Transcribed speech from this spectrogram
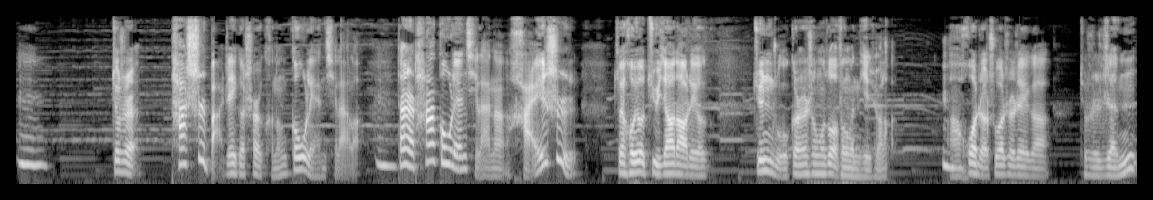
嗯。就是他是把这个事儿可能勾连起来了，嗯但是他勾连起来呢，还是最后又聚焦到这个君主个人生活作风问题去了。嗯啊，或者说是这个，就是人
